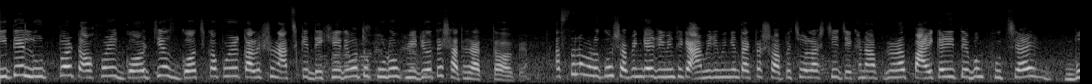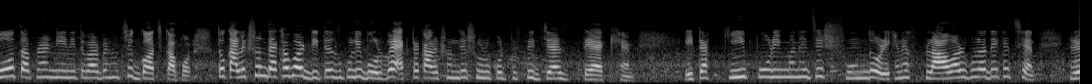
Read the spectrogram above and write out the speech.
ঈদে লুটপাট, অফারে গর্জিয়াস গজ কাপড়ের কালেকশন আজকে দেখিয়ে দেবো। তো পুরো ভিডিওতে সাথে রাখতে হবে। আসসালামু আলাইকুম শপিং গাইড রিমি থেকে আমি রিমি কিন্তু একটা শপে চলে আসছি, যেখানে আপনারা পাইকারিতে এবং খুচরায় বোথ আপনারা নিয়ে নিতে পারবেন হচ্ছে গজ কাপড়। তো কালেকশন দেখাবো আর ডিটেলসগুলি বলব। একটা কালেকশন দিয়ে শুরু করতেছি জাস্ট দেখেন। এটা কি পরিমাণে যে সুন্দর? এখানে ফ্লাওয়ারগুলো দেখেছেন? এটা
